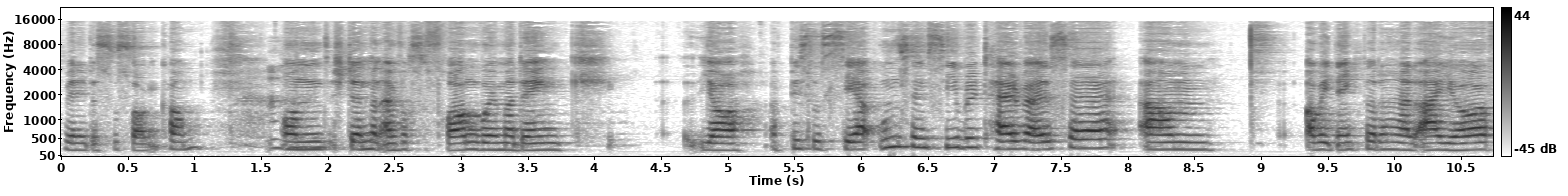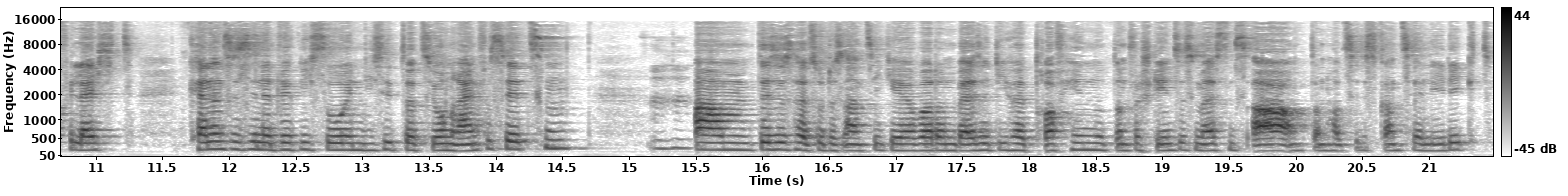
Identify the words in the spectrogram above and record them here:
wenn ich das so sagen kann. Mhm. Und stellen dann einfach so Fragen, wo ich mir denke, ja, ein bisschen sehr unsensibel teilweise. Ähm, aber ich denke mir dann halt, ah ja, vielleicht können sie sich nicht wirklich so in die Situation reinversetzen. Mhm. Ähm, das ist halt so das Einzige, aber dann weise die halt drauf hin und dann verstehen sie es meistens auch und dann hat sie das Ganze erledigt.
